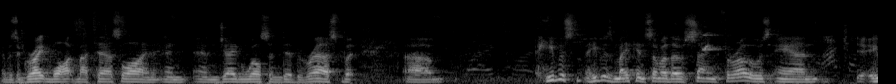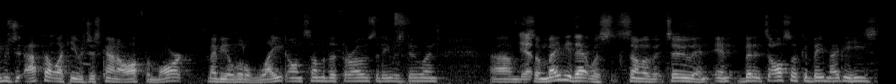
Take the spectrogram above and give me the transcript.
It was a great block by TeSlaa, and, and, and Jaden Wilson did the rest. But um, he was he was making some of those same throws, and he was. I felt like he was just kind of off the mark, maybe a little late on some of the throws that he was doing. Um, Yep. So maybe that was some of it too, and, and but it also could be maybe he's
